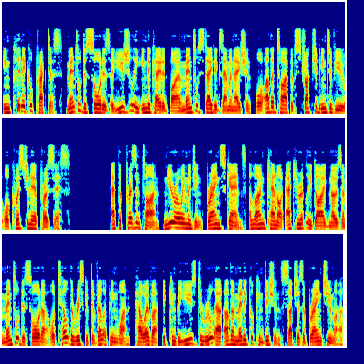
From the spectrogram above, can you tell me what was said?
In clinical practice, mental disorders are usually indicated by a mental state examination, or other type of structured interview or questionnaire process. At the present time, neuroimaging brain scans alone cannot accurately diagnose a mental disorder or tell the risk of developing one, however, it can be used to rule out other medical conditions such as a brain tumor.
